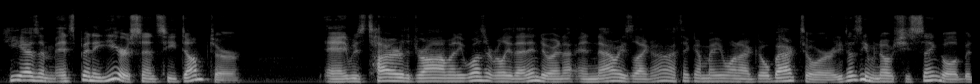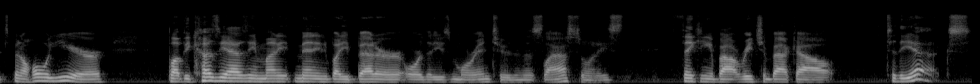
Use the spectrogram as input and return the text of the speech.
he hasn't it's been a year since he dumped her and he was tired of the drama and he wasn't really that into it. And, and now he's like, oh, I think I may want to go back to her. He doesn't even know if she's single, but it's been a whole year. But because he hasn't met anybody better or that he's more into than this last one, he's thinking about reaching back out to the ex.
